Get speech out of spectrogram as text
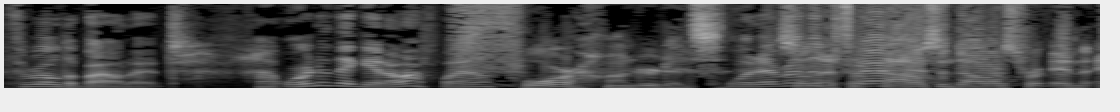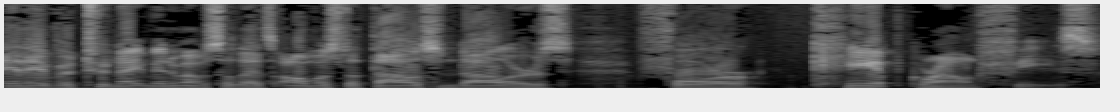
thrilled about it. How, where do they get off? Well, Four hundred and Whatever So that's a thousand dollars for, and, and they have a two night minimum. So that's almost a thousand dollars for campground fees.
